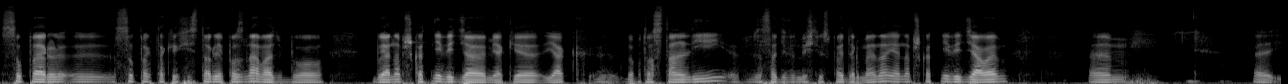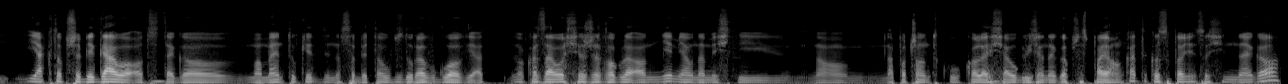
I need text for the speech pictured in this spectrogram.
super, y, super takie historie poznawać, bo, bo ja na przykład nie wiedziałem, jakie, jak, no bo to Stan Lee w zasadzie wymyślił Spidermana, ja na przykład nie wiedziałem, em, e, jak to przebiegało od tego momentu, kiedy no, sobie to ubzdurał w głowie, a okazało się, że w ogóle on nie miał na myśli no, na początku kolesia ugryzionego przez pająka, tylko zupełnie coś innego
